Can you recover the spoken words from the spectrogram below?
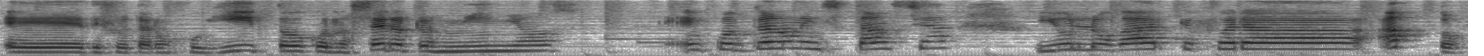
eh, disfrutar un juguito, conocer otros niños, encontrar una instancia y un lugar que fuera apto,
